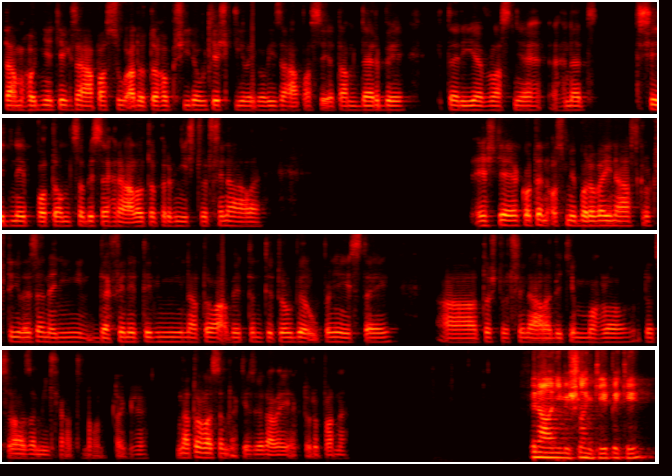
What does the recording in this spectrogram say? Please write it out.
tam hodně těch zápasů a do toho přijdou těžký ligový zápasy. Je tam derby, který je vlastně hned tři dny po tom, co by se hrálo to první čtvrtfinále ještě jako ten osmibodový náskok v té lize není definitivní na to, aby ten titul byl úplně jistý a to čtvrtfinále by tím mohlo docela zamíchat. No. Takže na tohle jsem taky zvědavý, jak to dopadne. Finální myšlenky, Piky?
